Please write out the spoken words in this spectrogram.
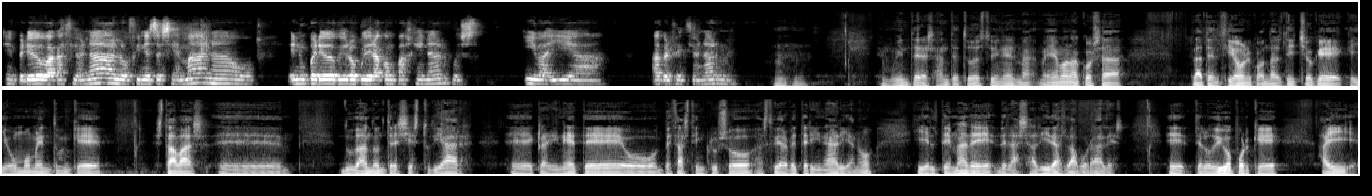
en periodo vacacional o fines de semana o en un periodo que yo lo pudiera compaginar, pues iba allí a, perfeccionarme. Es muy interesante todo esto, Inés. Me, ha llamado una cosa la atención cuando has dicho que, que llegó un momento en que estabas eh, dudando entre si estudiar eh, clarinete o empezaste incluso a estudiar veterinaria, ¿no? Y el tema de, las salidas laborales. Eh, te lo digo porque hay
